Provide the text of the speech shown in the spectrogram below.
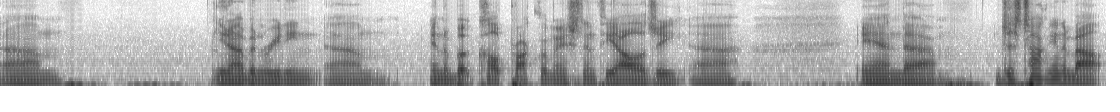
Um, you know, I've been reading um, in a book called Proclamation and Theology, uh, and um, just talking about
